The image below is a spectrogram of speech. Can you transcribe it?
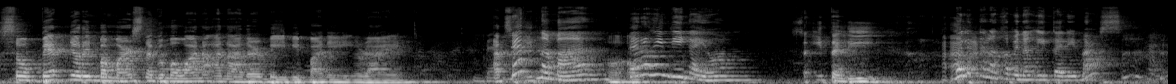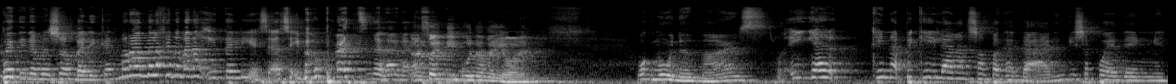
So, bet nyo rin ba, Mars, na gumawa ng another baby pa ni Ryan? At sa, Bet naman, Oo. pero hindi ngayon. sa Italy. Balik na lang kami ng Italy, Mars. Pwede naman siyang balikan. Marami, malaki naman ang Italy eh. Sa, sa ibang parts na lang. Ah, so, hindi muna ngayon? Wag muna, Mars. Eh, ya- kina, kailangan siyang paghandaan. Hindi siya pwedeng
